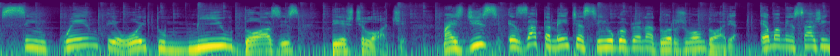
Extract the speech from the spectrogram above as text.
58 mil doses deste lote. Mas disse exatamente assim o governador João Dória. É uma mensagem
